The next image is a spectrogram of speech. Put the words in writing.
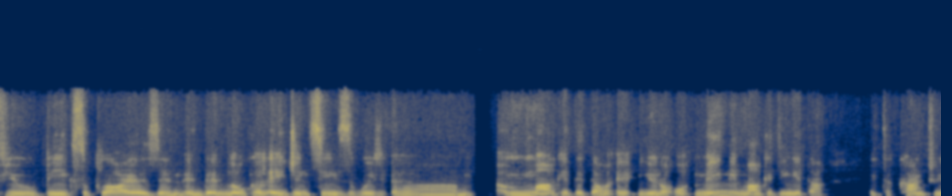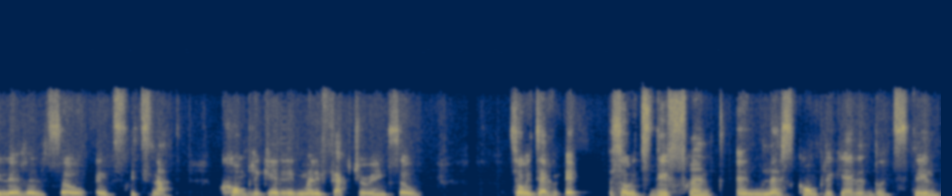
few big suppliers and, and then local agencies which um, market it, uh, you know, mainly marketing it at a country level. So it's it's not complicated manufacturing. So so it's eh, so it's different and less complicated, but still,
